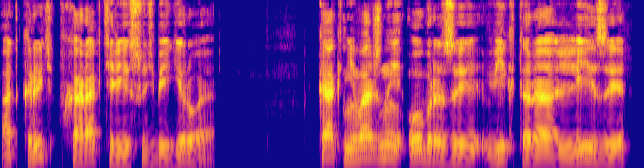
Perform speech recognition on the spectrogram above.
открыть в характере и судьбе героя. Как не важны образы Виктора, Лизы,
